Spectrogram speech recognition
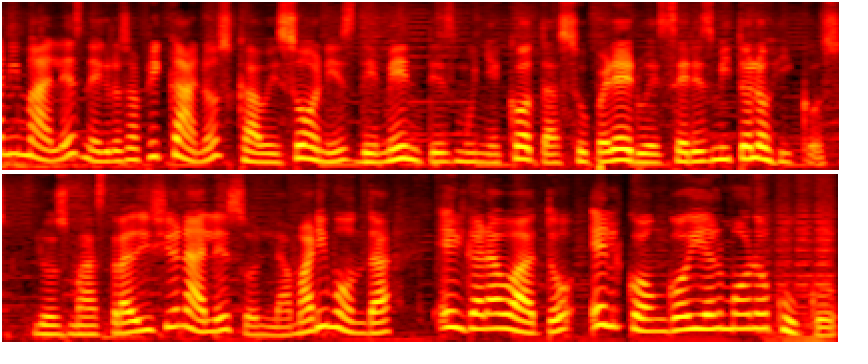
Animales negros africanos, cabezones, dementes, muñecotas, superhéroes, seres mitológicos. Los más tradicionales son la marimonda, el garabato, el congo y el monocuco.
